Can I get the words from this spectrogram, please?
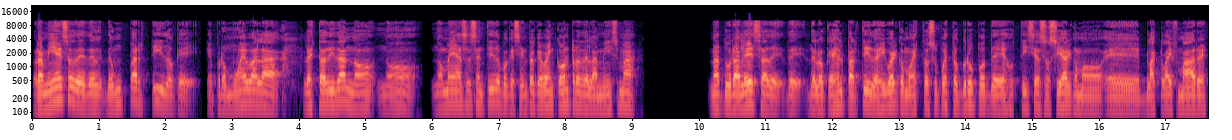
Pero a mí eso de, de, de un partido que, que promueva la, la, estadidad no, no, no me hace sentido porque siento que va en contra de la misma naturaleza de, de, de, lo que es el partido. Es igual como estos supuestos grupos de justicia social como eh, Black Lives Matter,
